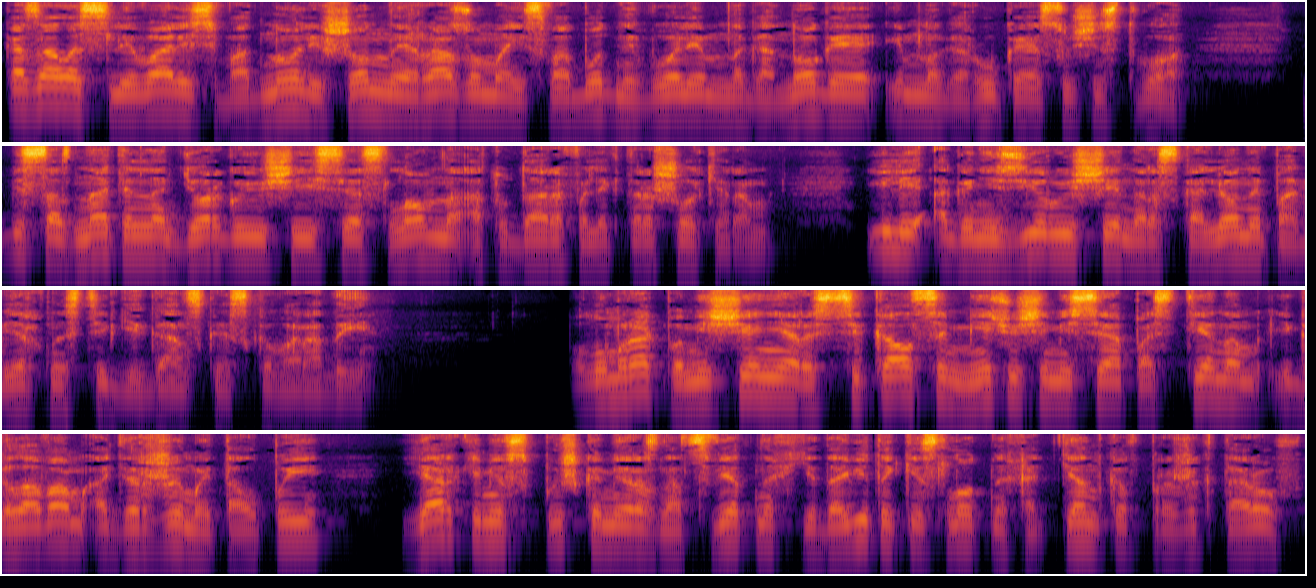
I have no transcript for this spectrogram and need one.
казалось, сливались в одно лишенное разума и свободной воли многоногое и многорукое существо, бессознательно дергающееся словно от ударов электрошокером или агонизирующее на раскаленной поверхности гигантской сковороды. Полумрак помещения рассекался мечущимися по стенам и головам одержимой толпы яркими вспышками разноцветных ядовито-кислотных оттенков прожекторов,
